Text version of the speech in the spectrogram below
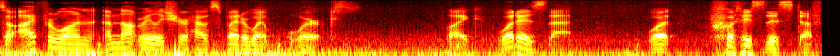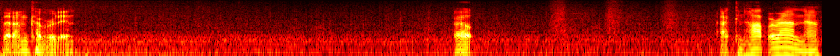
So I, for one, am not really sure how spiderweb works. Like, what is that? What, what is this stuff that I'm covered in? Well, I can hop around now.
